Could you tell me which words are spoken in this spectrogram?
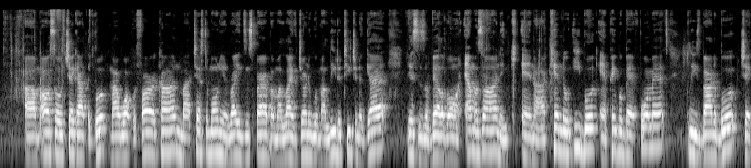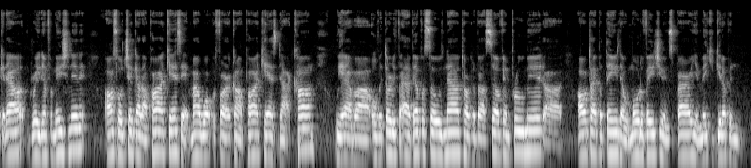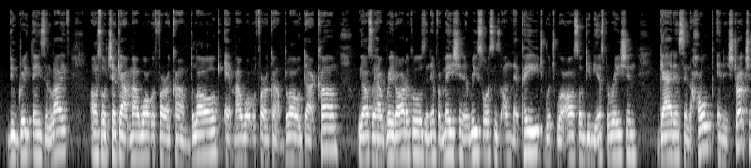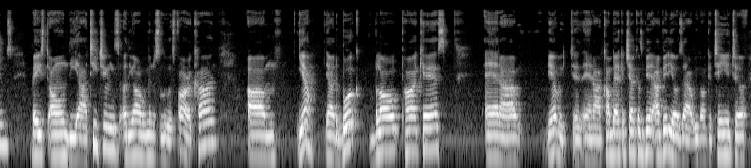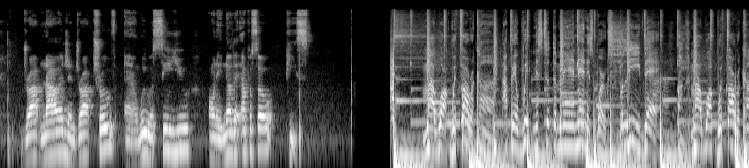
Um, also, check out the book, My Walk with Farrakhan, my testimony and writings inspired by my life journey with my leader, Teaching a guide. This is available on Amazon and, and uh, Kindle ebook and paperback formats. Please buy the book, check it out. Great information in it. Also, check out our podcast at mywalkwithfarrakhanpodcast.com. We have uh, over 35 episodes now talking about self improvement, uh, all type of things that will motivate you, inspire you, and make you get up and do great things in life. Also, check out my Walk with Farrakhan blog at mywalkwithfarrakhanblog.com. We also have great articles and information and resources on that page, which will also give you inspiration, guidance, and hope and instructions based on the uh, teachings of the Honorable Minister Louis Farrakhan. Um, yeah, yeah, the book, blog, podcast, and uh, yeah, we and uh, come back and check us our videos out. We're gonna continue to drop knowledge and drop truth, and we will see you on another episode. Peace. My walk with Farrakhan, bear witness to the man and his works. Believe that. Uh, my walk with Farrakhan.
